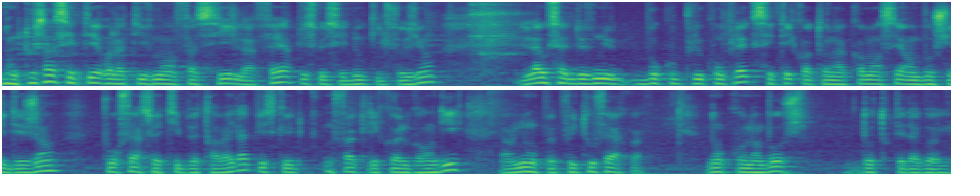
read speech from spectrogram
Donc tout ça, c'était relativement facile à faire puisque c'est nous qui le faisions. Là où ça est devenu beaucoup plus complexe, c'était quand on a commencé à embaucher des gens pour faire ce type de travail-là, puisque une fois que l'école grandit, nous, on peut plus tout faire. Donc on embauche d'autres pédagogues.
